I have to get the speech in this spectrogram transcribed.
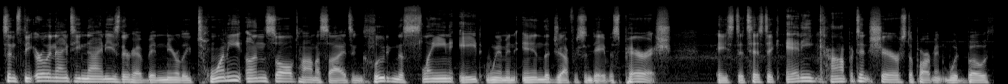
Since the early 1990s, there have been nearly 20 unsolved homicides, including the slain eight women in the Jefferson Davis Parish. A statistic any competent sheriff's department would both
